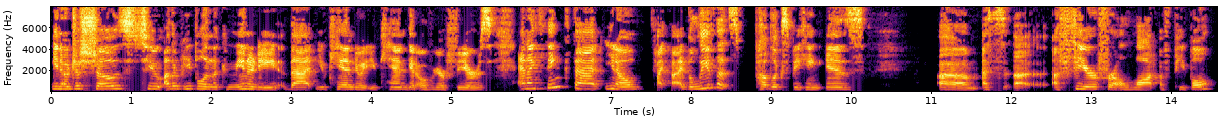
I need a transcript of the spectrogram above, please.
you know, just shows to other people in the community that you can do it. You can get over your fears. And I think that, you know, I, I believe that public speaking is um, a, a, fear for a lot of people.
